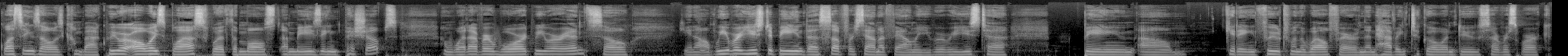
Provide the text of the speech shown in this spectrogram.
Blessings always come back. We were always blessed with the most amazing bishops and whatever ward we were in. So, you know, we were used to being the Sub for Santa family. We were used to being um, getting food from the welfare and then having to go and do service work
